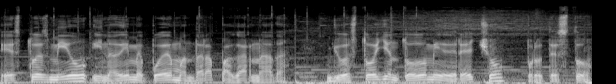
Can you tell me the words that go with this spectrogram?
Esto es mío y nadie me puede mandar a pagar nada. Yo estoy en todo mi derecho, protestó.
